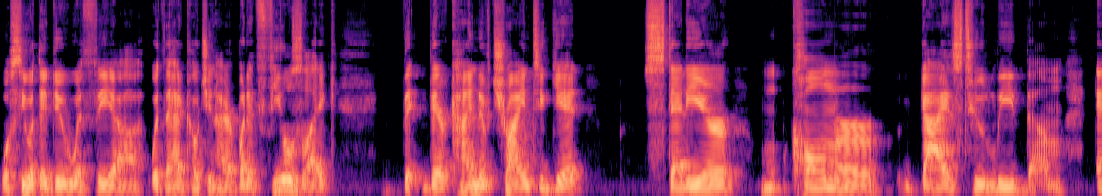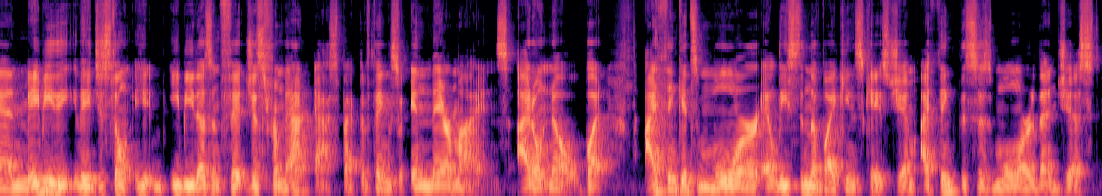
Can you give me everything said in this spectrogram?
we'll see what they do with the uh, with the head coaching hire, but it feels like they're kind of trying to get steadier, calmer guys to lead them. And maybe they just don't, EB doesn't fit just from that aspect of things in their minds. I don't know. But I think it's more, at least in the Vikings case, Jim, I think this is more than just,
